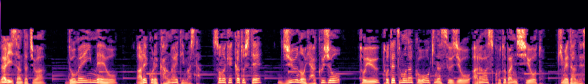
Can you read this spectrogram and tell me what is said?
ラリーさんたちは、ドメイン名をあれこれ考えていました。その結果として、10の100乗というとてつもなく大きな数字を表す言葉にしようと決めたんです。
